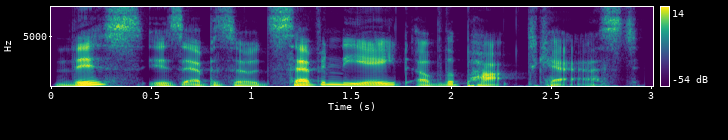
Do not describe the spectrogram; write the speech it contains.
This is episode 78 of the Popcast.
